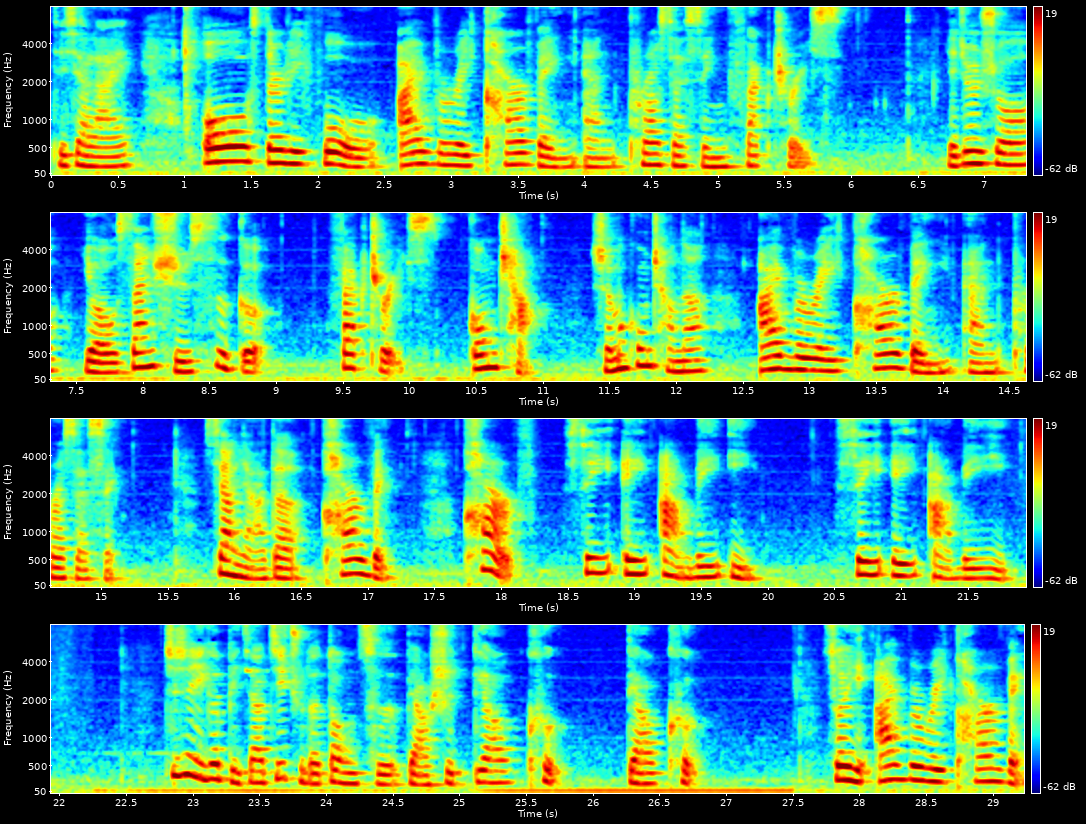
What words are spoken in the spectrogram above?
接下来，all thirty-four ivory carving and processing factories，也就是说有三十四个 factories 工厂。什么工厂呢？Ivory carving and processing。象牙的 carving，carve，c a r v e，c a r v e，这是一个比较基础的动词，表示雕刻，雕刻。所以 ivory carving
